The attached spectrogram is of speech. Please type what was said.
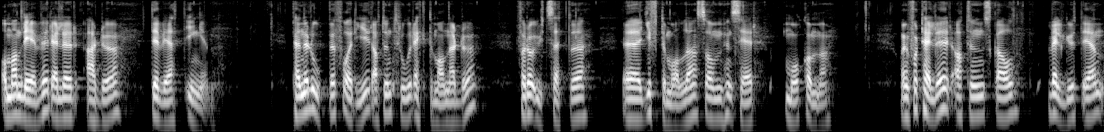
Om han lever eller er død, det vet ingen. Penelope foregir at hun tror ektemannen er død, for å utsette eh, giftermålet som hun ser må komme. Og hun forteller at hun skal velge ut en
